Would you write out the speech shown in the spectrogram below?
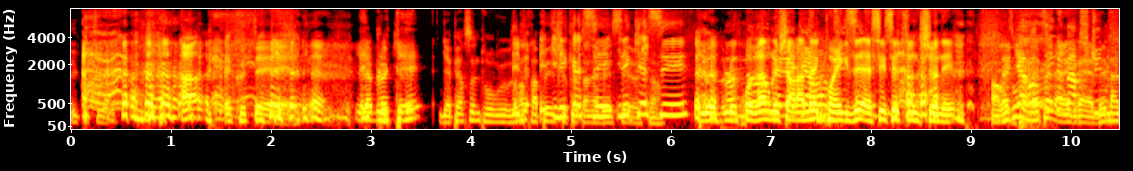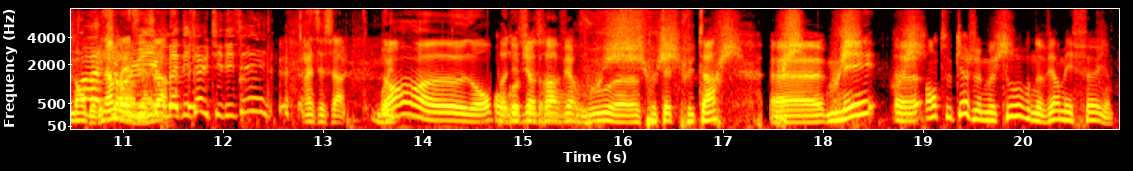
Écoutez, Écoutez, Il a bloqué. Il y a personne pour vous rattraper. il est cassé, il est cassé. Le, le Ah programme non, mais Richard la Lanac.exe garantie- a cessé de fonctionner. La garantie appelle ne à la marche grève. qu'une fois Non, mais lui, c'est ça. on l'a déjà utilisé. Ouais, c'est ça. Non, euh, non, pas On reviendra vers vous euh, peut-être plus tard. Euh, mais euh, en tout cas, je me tourne vers mes feuilles.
